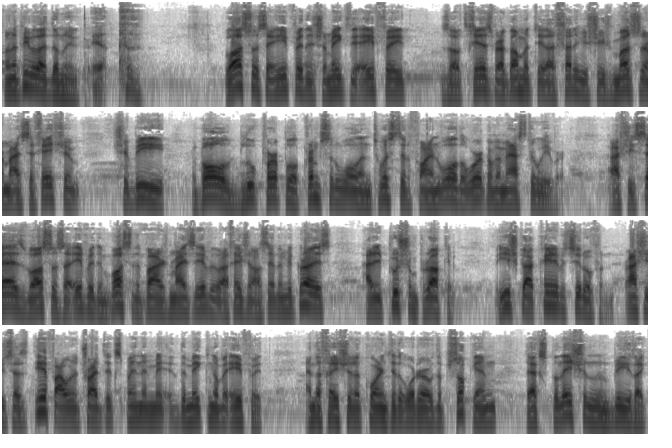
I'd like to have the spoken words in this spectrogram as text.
From the people that donate. Yeah. also say Ephod, they shall make the Ephod, Zavtchiz, Vargomatil, Hashanim, Yishish, Musar, Ma'asecheshim, should be gold, blue, purple, crimson wool, and twisted fine wool, the work of a master weaver. As she says, "Vasos ha'ifid and boss the parish ma'is ifid v'acheshan al sedem mikrois had it pushim prakim." Yishka kenev. Rashi says, if I would have tried to explain the, the making of an ephod and the chesed according to the order of the psukim, the explanation would be like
